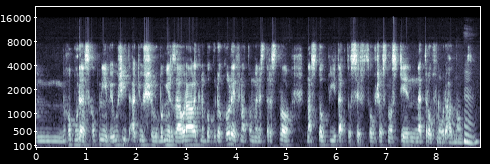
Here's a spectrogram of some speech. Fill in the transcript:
mm, ho bude schopný využít, ať už Lubomír Zaorálek nebo kdokoliv na to ministerstvo nastoupí, tak to si v současnosti netroufnou odhadnout. Hmm.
